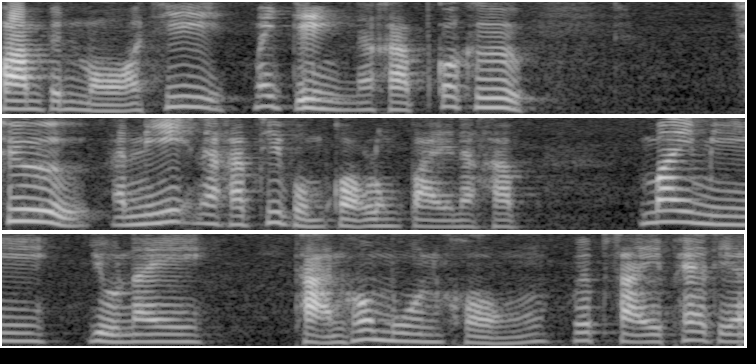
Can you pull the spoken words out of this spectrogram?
ความเป็นหมอที่ไม่จริงนะครับ ก็คือ ชื่ออันนี้นะครับที่ผมกรอกลงไปนะครับ ไม่มีอยู่ในฐานข้อมูลของเว็บไซต์แพทย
